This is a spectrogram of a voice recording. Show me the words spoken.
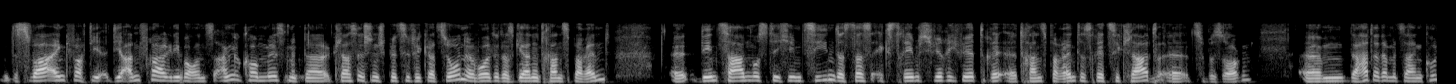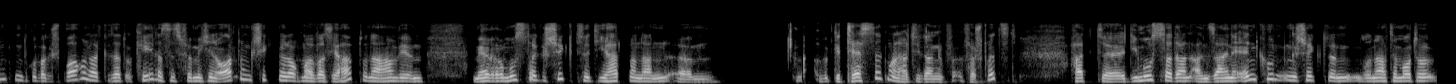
das war einfach die, die Anfrage, die bei uns angekommen ist mit einer klassischen Spezifikation. Er wollte das gerne transparent. Äh, den Zahn musste ich ihm ziehen, dass das extrem schwierig wird, re, äh, transparentes Rezyklat äh, zu besorgen. Ähm, da hat er dann mit seinen Kunden drüber gesprochen und hat gesagt, okay, das ist für mich in Ordnung, schickt mir doch mal, was ihr habt. Und da haben wir ihm mehrere Muster geschickt, die hat man dann ähm, getestet, man hat die dann verspritzt, hat äh, die Muster dann an seine Endkunden geschickt, und so nach dem Motto,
